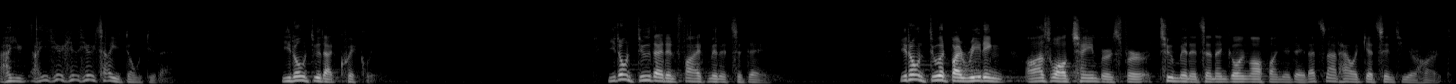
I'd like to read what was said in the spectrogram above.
How you, here's how you don't do that. You don't do that quickly. You don't do that in five minutes a day. You don't do it by reading Oswald Chambers for two minutes and then going off on your day. That's not how it gets into your heart.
